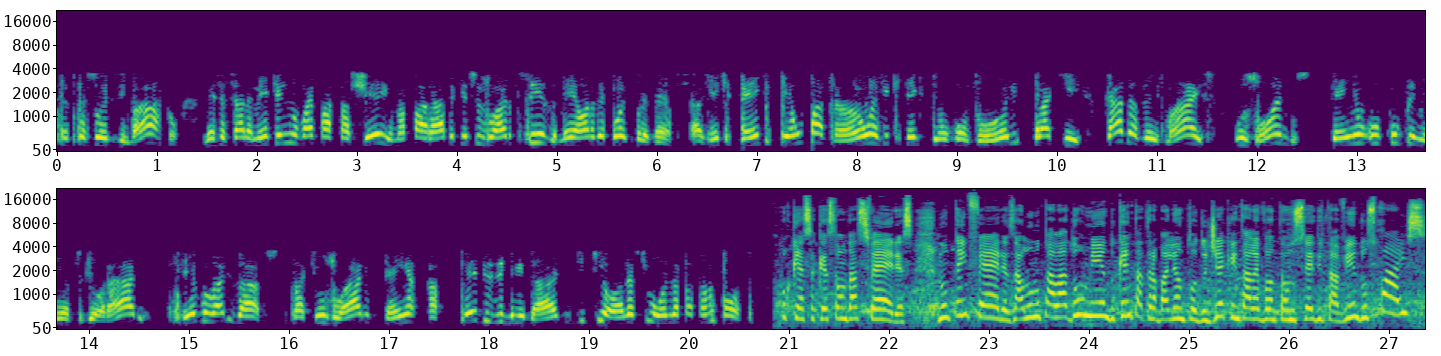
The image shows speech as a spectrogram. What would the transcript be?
Se as pessoas desembarcam, necessariamente ele não vai passar cheio na parada que esse usuário precisa, meia hora depois, por exemplo. A gente tem que ter um padrão, a gente tem que ter um controle para que cada vez mais os ônibus tenham o cumprimento de horário regularizados, para que o usuário tenha a previsibilidade de que horas que o ônibus vai passar no ponto. Porque essa questão das férias, não tem férias, o aluno está lá dormindo, quem está trabalhando todo dia, quem está levantando cedo e está vindo, os pais.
